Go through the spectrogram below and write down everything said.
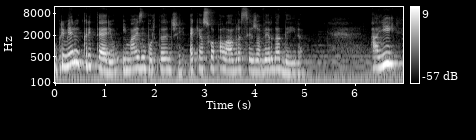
O primeiro critério e mais importante é que a sua palavra seja verdadeira. Aí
